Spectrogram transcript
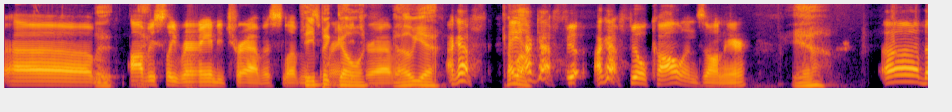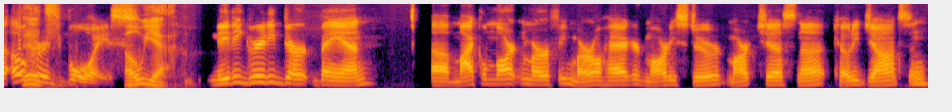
Um, obviously Randy Travis. Love me Keep it Randy going. Travis. Oh yeah. I got. Come hey, on. I got Phil. I got Phil Collins on here. Yeah. Uh, the Oak Ridge it's, Boys. Oh yeah. Nitty Gritty Dirt Band. Uh, Michael Martin Murphey, Merle Haggard, Marty Stuart, Mark Chesnutt, Cody Johnson,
